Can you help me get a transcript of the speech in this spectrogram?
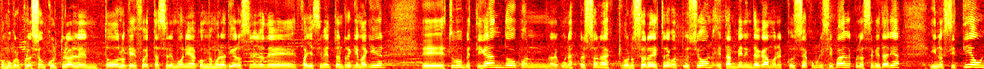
como Corporación Cultural en todo lo que fue esta ceremonia conmemorativa de los 100 años de fallecimiento de Enrique Maquiver. Eh, estuvimos investigando con algunas personas conocedoras de historia de Constitución, eh, también indagamos en el Consejo Municipal con la secretaria y no existía un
